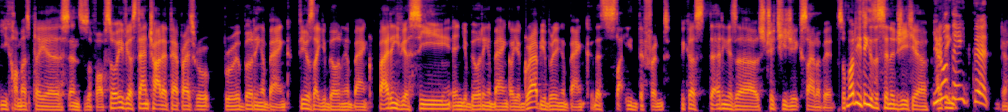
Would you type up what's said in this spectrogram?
e-commerce players and so forth. So if you're Stanchart at FairPrice Group, building a bank. Feels like you're building a bank. But I think if you're Sea and you're building a bank or you're Grab, you're building a bank, that's slightly different because I think there's a strategic side of it. So what do you think is the synergy here? You I don't think, that Yeah.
